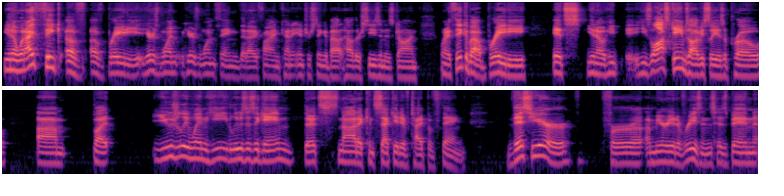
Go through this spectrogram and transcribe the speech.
you know when I think of of Brady, here's one here's one thing that I find kind of interesting about how their season has gone when I think about Brady, it's you know he he's lost games obviously as a pro, um, but usually when he loses a game, that's not a consecutive type of thing. This year, for a myriad of reasons, has been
